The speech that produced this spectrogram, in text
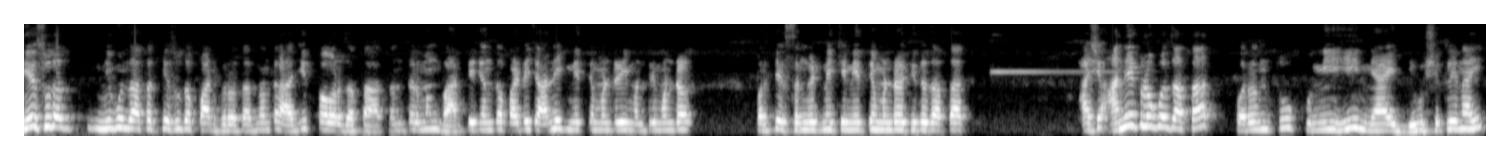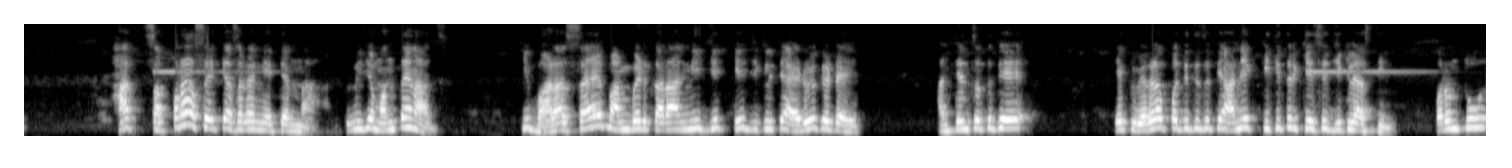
ते सुद्धा निघून जातात ते सुद्धा पाठ फिरवतात. नंतर अजित पवार जातात. नंतर मग भारतीय जनता पार्टीचे अनेक नेते मंडळी मंत्रिमंडळ प्रत्येक संघटनेचे नेते मंडळ तिथं जातात. असे अनेक लोक जातात परंतु कुणीही न्याय देऊ शकले नाही. हा चपरास आहे त्या सगळ्या नेत्यांना. तुम्ही जे म्हणताय ना आज की बाळासाहेब आंबेडकरांनी जे केस जिंकले ते ॲडव्होकेट आहेत. आणि त्यांचं तर ते एक वेगळ्या पद्धतीचं ते अनेक कितीतरी केसेस जिंकल्या असतील. परंतु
